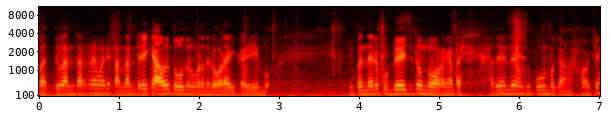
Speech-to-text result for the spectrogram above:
പത്ത് പന്ത്രണ്ട് മണി പന്ത്രണ്ടരയ്ക്ക് ആവും തോന്നുന്നു ഇവിടെ നിന്ന് ലോഡായി കഴിയുമ്പോൾ ഇനിയിപ്പോൾ എന്തായാലും ഫുഡ് കഴിച്ചിട്ട് ഒന്ന് ഉറങ്ങട്ടെ. അത് കഴിഞ്ഞ് നമുക്ക് പോകുമ്പോൾ കാണാം. ഓക്കെ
